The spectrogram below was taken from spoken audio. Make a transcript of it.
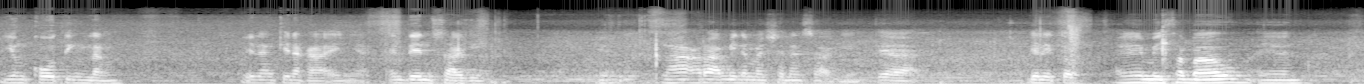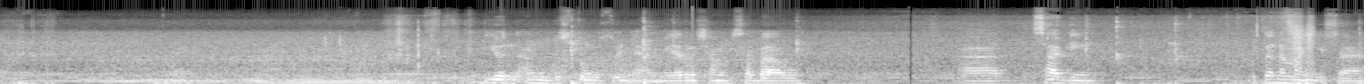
yung coating lang, yun ang kinakain niya. And then saging. Yan. Nakakarami naman siya ng saging. Kaya, ganito. Ayan, may sabaw. Ayan. Yun ang gustong gusto niya. Meron siyang sabaw. At saging. Ito naman yung isa.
